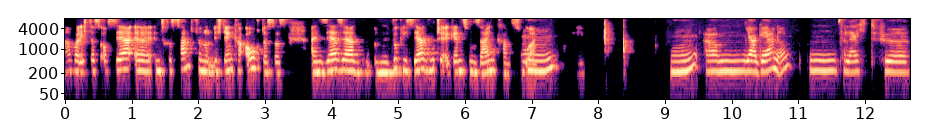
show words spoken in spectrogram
ne? weil ich das auch sehr äh, interessant finde und ich denke auch, dass das ein sehr, sehr, wirklich sehr gute Ergänzung sein kann zu mhm. Mhm, ähm, ja, gerne. Mhm, vielleicht für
